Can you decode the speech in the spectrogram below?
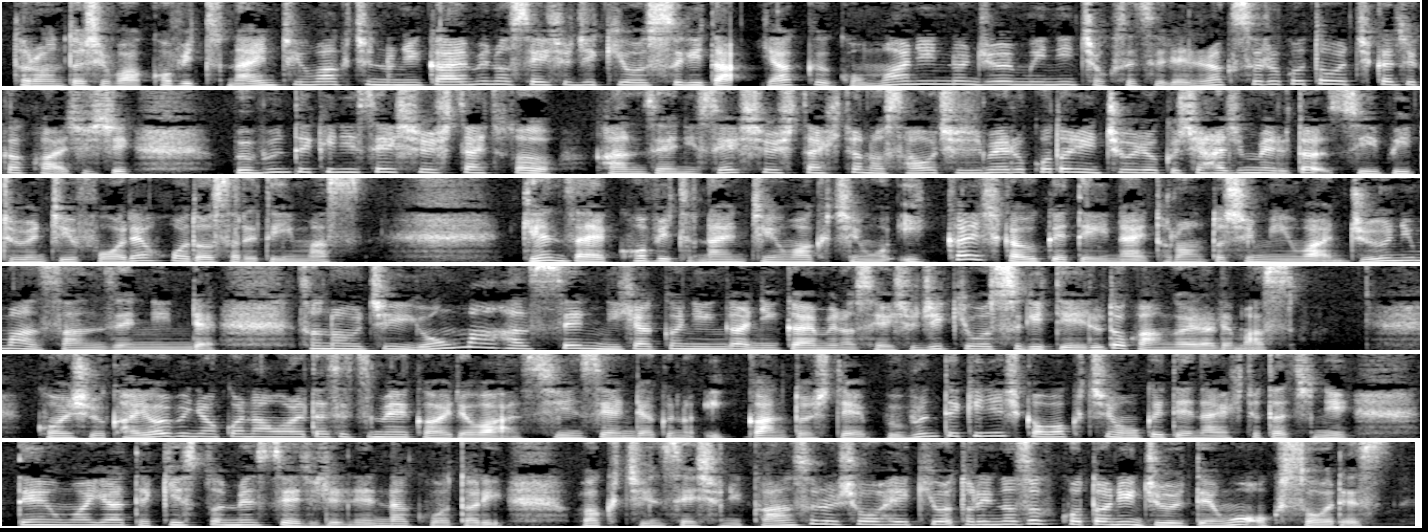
トロント市は COVID-19 ワクチンの2回目の接種時期を過ぎた約5万人の住民に直接連絡することを近々開始し、部分的に接種した人と完全に接種した人の差を縮めることに注力し始めると CP24 で報道されています。現在 COVID-19 ワクチンを1回しか受けていないトロント市民は12万3000人で、そのうち4万8200人が2回目の接種時期を過ぎていると考えられます。今週火曜日に行われた説明会では、新戦略の一環として部分的にしかワクチンを受けていない人たちに、電話やテキストメッセージで連絡を取り、ワクチン接種に関する障壁を取り除くことに重点を置くそうです。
